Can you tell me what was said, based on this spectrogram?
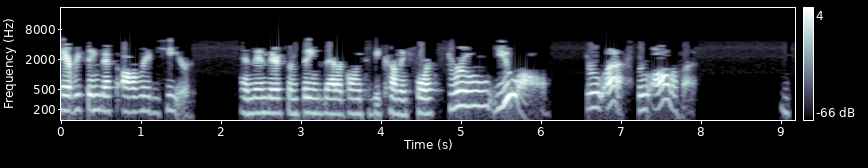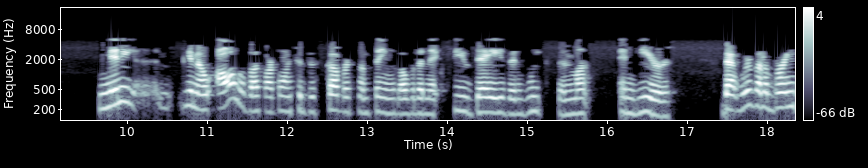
everything that's already here. And then there's some things that are going to be coming forth through you all, through us, through all of us. Many, you know, all of us are going to discover some things over the next few days and weeks and months and years that we're going to bring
